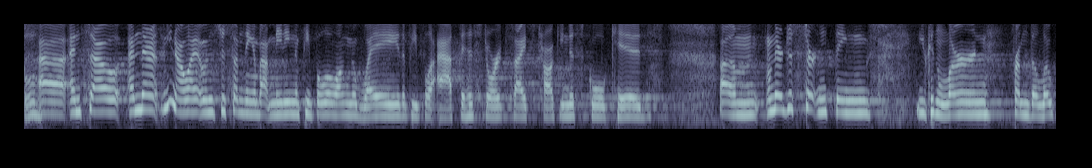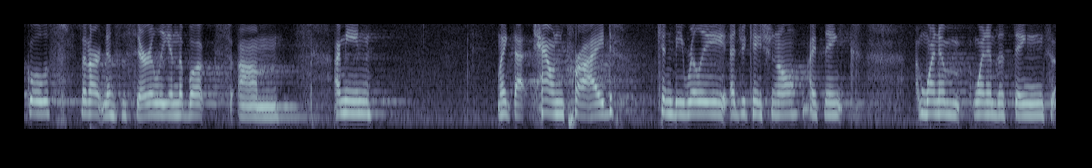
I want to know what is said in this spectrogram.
Uh, and so, and there, you know, it was just something about meeting the people along the way, the people at the historic sites, talking to school kids. Um, and there are just certain things you can learn from the locals that aren't necessarily in the books. Um, I mean, like that town pride can be really educational, I think one of one of the things uh,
